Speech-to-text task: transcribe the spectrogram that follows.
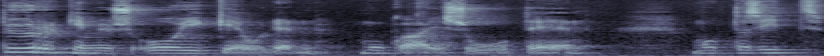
pyrkimys oikeuden mukaisuuteen, mutta sitten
